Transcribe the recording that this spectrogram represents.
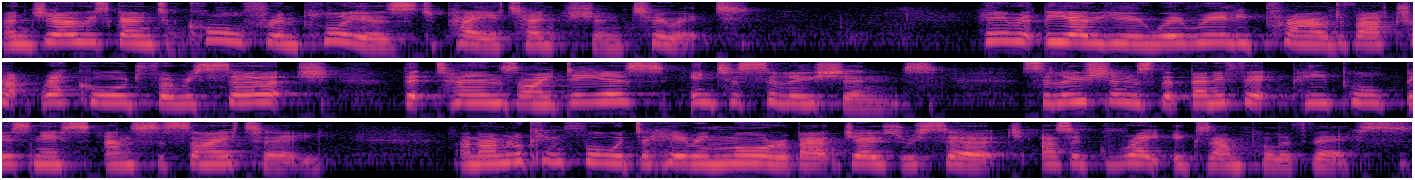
and Jo is going to call for employers to pay attention to it. Here at the OU, we're really proud of our track record for research that turns ideas into solutions, solutions that benefit people, business, and society. And I'm looking forward to hearing more about Jo's research as a great example of this.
